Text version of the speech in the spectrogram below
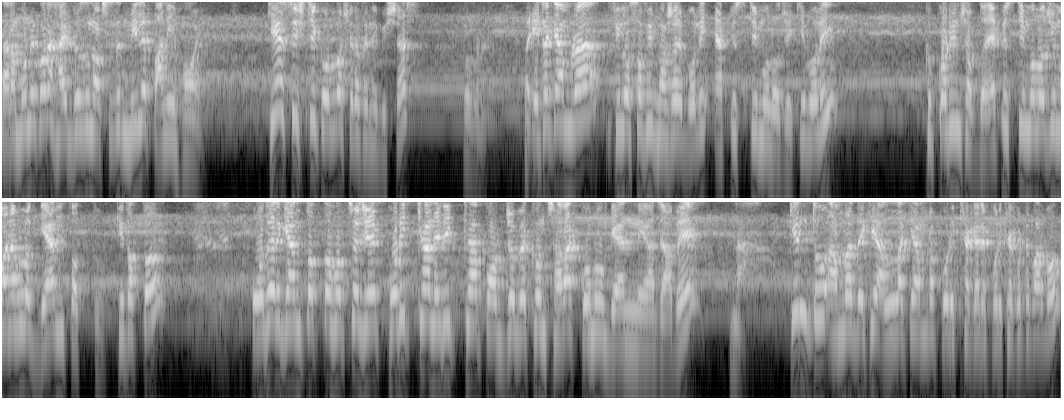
তারা মনে করে হাইড্রোজেন, অক্সিজেন মিলে পানি হয়। কে সৃষ্টি করল সেটা তিনি বিশ্বাস করবে না। এটাকে আমরা ফিলোসফির ভাষায় বলি অ্যাপিস্টিমোলজি কি বলি? খুব কঠিন শব্দ। অ্যাপিস্টিমোলজি মানে হলো জ্ঞান তত্ত্ব। কি তত্ত্ব? ওদের জ্ঞান তত্ত্ব হচ্ছে যে পরীক্ষা, নিরীক্ষা, পর্যবেক্ষণ ছাড়া কোনো জ্ঞান নেওয়া যাবে না। কিন্তু আমরা দেখি আল্লাহকে আমরা পরীক্ষাগারে পরীক্ষা করতে পারব?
